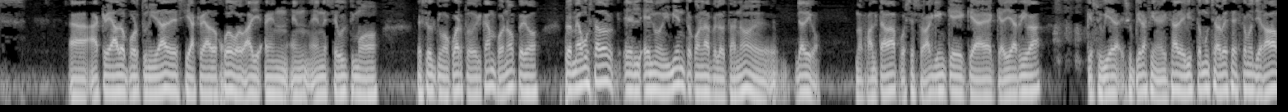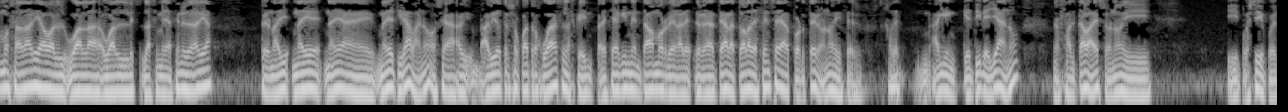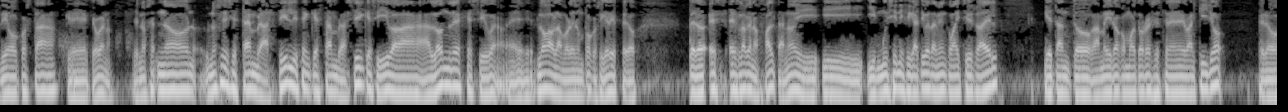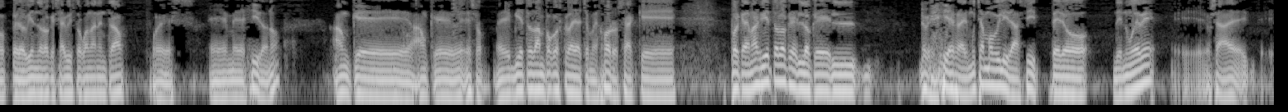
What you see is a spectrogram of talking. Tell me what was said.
ha, ha creado oportunidades y ha creado juego en, en, en, ese último ese último cuarto del campo, ¿no? Pero pero me ha gustado el, el movimiento con la pelota, ¿no? Eh, ya digo, nos faltaba pues eso, alguien que, que, que allá arriba que supiera, supiera finalizar. He visto muchas veces como llegábamos al área o, al, o, a, la, o a las inmediaciones del área pero nadie, nadie, nadie, nadie tiraba, ¿no? O sea, ha, habido tres o cuatro jugadas en las que parecía que intentábamos regatear a toda la defensa y al portero, ¿no? Y dices, joder, alguien que tire ya, ¿no? Nos faltaba eso, ¿no? Y, y pues sí, pues Diego Costa, que, que bueno, no sé, no, no sé si está en Brasil, dicen que está en Brasil, que si iba a Londres, que si, bueno, eh, luego hablamos de él un poco si queréis, pero pero es, es lo que nos falta, ¿no? Y, y, y muy significativo también, como ha dicho Israel, que tanto Gameiro como Torres estén en el banquillo, pero, pero viendo lo que se ha visto cuando han entrado, pues eh, merecido, ¿no? Aunque, aunque eso, eh, Vieto tampoco es que lo haya hecho mejor, o sea que, porque además Vieto lo que, lo que, lo que decía Israel, mucha movilidad, sí, pero de nueve, eh, o sea,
